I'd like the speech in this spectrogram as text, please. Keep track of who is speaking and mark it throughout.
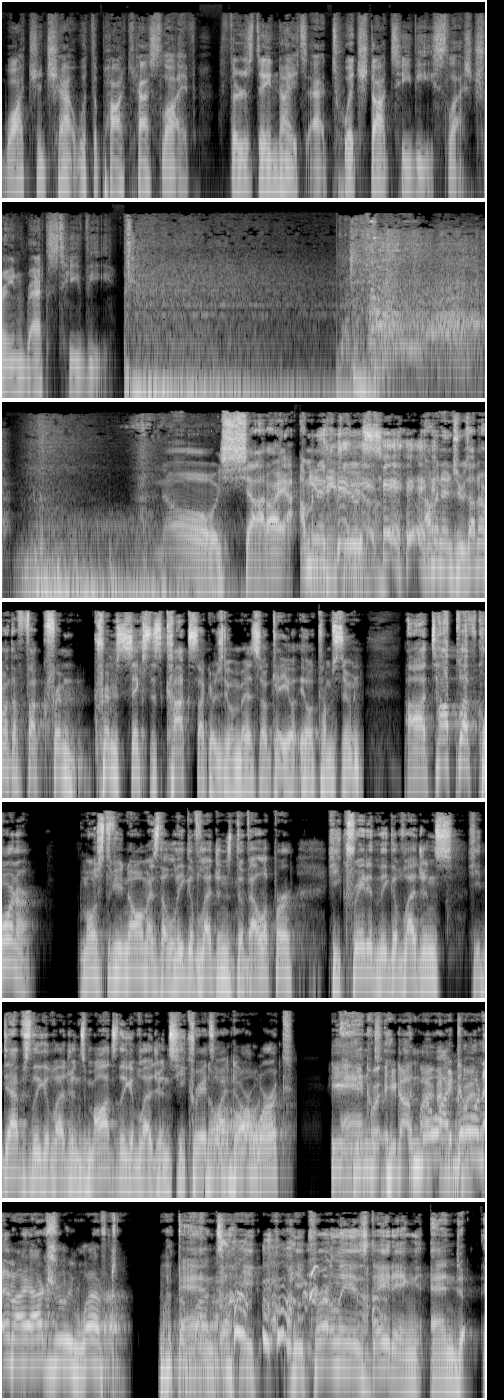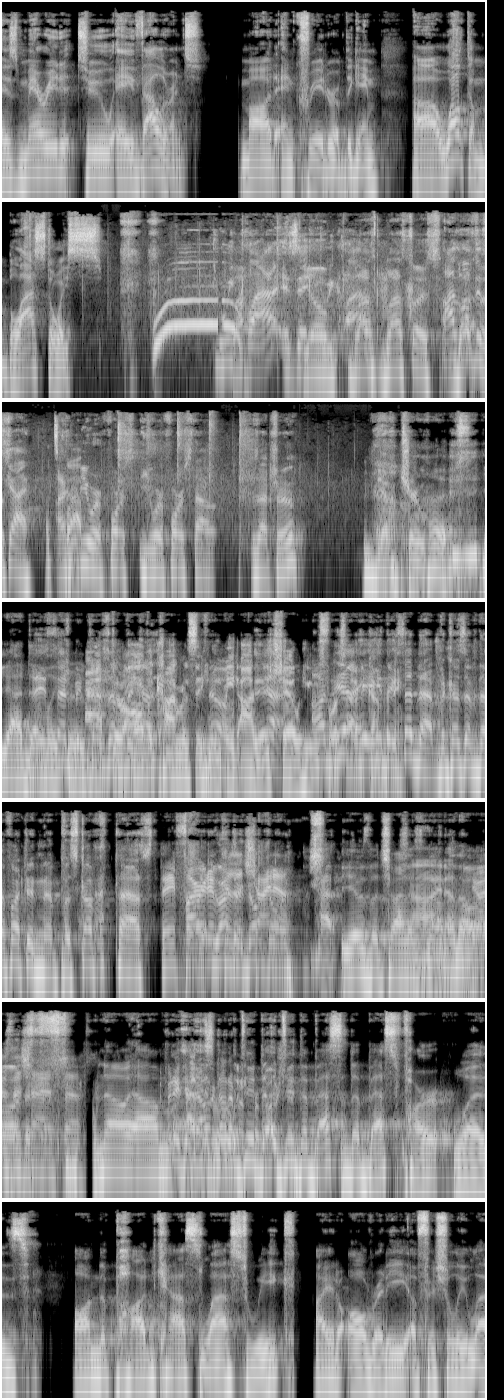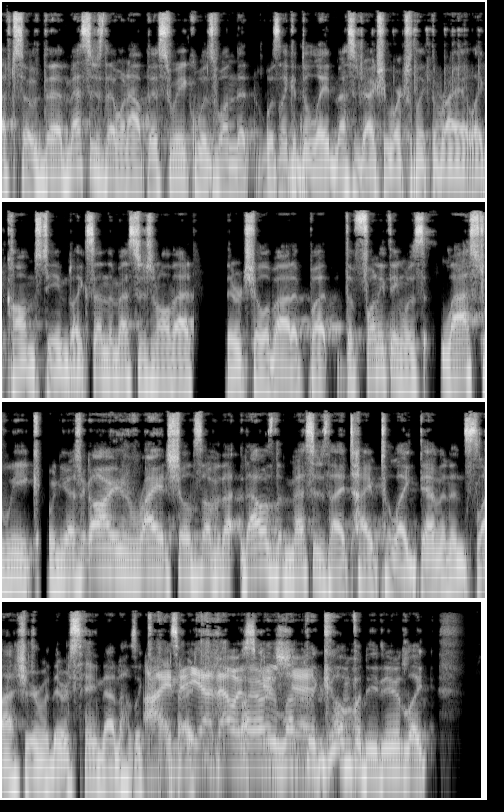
Speaker 1: Watch and chat with the podcast live Thursday nights at twitch.tv slash trainwreckstv.
Speaker 2: No shot. All right, I'm gonna introduce. I'm gonna introduce. I don't know what the fuck Crim Crim Six this cocksucker is doing, but it's okay. He'll, he'll come soon. Uh, top left corner. Most of you know him as the League of Legends developer. He created League of Legends. He devs League of Legends, mods League of Legends. He creates
Speaker 3: No,
Speaker 2: all
Speaker 3: I
Speaker 2: the
Speaker 3: don't.
Speaker 2: artwork.
Speaker 4: He,
Speaker 2: And-
Speaker 4: he, quit, he got
Speaker 3: No,
Speaker 4: fired.
Speaker 3: I
Speaker 4: mean,
Speaker 3: don't,
Speaker 4: quit.
Speaker 3: and I actually left. What the
Speaker 2: and
Speaker 3: fuck?
Speaker 2: he, he currently is dating and is married to a Valorant mod and creator of the game. Uh, welcome, Blastoise.
Speaker 5: Can we clap? Is it?
Speaker 4: Yo,
Speaker 5: can we clap?
Speaker 4: Blast, Blastoise.
Speaker 6: I love this guy.
Speaker 2: Let's
Speaker 4: I
Speaker 2: clap.
Speaker 4: heard you were forced. You were forced out. Is that true?
Speaker 7: Yeah, true.
Speaker 3: yeah, definitely
Speaker 4: said
Speaker 3: true.
Speaker 4: because-
Speaker 7: After all the comments that he
Speaker 4: No,
Speaker 7: made on
Speaker 4: yeah,
Speaker 7: the show, he was
Speaker 4: on-
Speaker 7: forced
Speaker 4: yeah,
Speaker 7: out of the
Speaker 4: he-
Speaker 7: company.
Speaker 4: They said that because of the fucking uh, stuff passed.
Speaker 8: They fired him because of China.
Speaker 4: go-
Speaker 3: It was the China.
Speaker 2: China.
Speaker 3: No, no, no.
Speaker 8: It was
Speaker 4: the-
Speaker 8: the China stuff.
Speaker 3: No, um,
Speaker 4: If anything, that was not a
Speaker 3: dude, the, dude, the best, the best part was on the podcast last week. I had already officially left. So the message that went out this week was one that was like a delayed message. I actually worked with like the Riot like comms team to like send the message and all that. They were chill about it. But the funny thing was last week when you guys were like, oh, here's Riot chill and stuff. That that was the message that I typed to like Devin and Slasher when they were saying that, and I was like,
Speaker 8: I
Speaker 3: guys,
Speaker 8: kn- yeah, that was
Speaker 3: I already left
Speaker 8: shit.
Speaker 3: the company, dude. Like,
